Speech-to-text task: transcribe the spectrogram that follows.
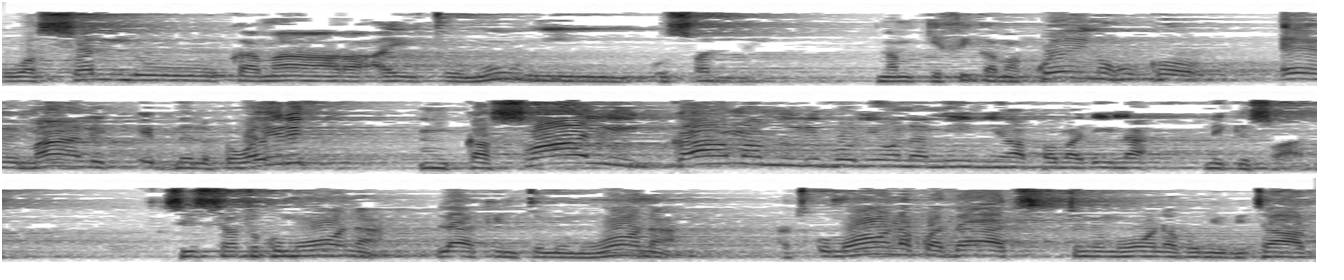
wasallu kama raaitumuni usalli. Na mkifika makwenu huko ewe Malik ibn al-Huwairith mkaswali kama mlivyoniona mimi hapa Madina nikiswali sisi hatukumuona lakini tumemuona hatukumuona kwa dhati tumemuona kwenye vitabu.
